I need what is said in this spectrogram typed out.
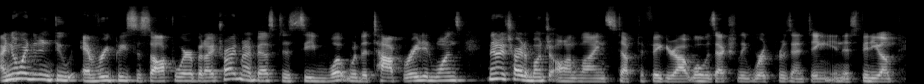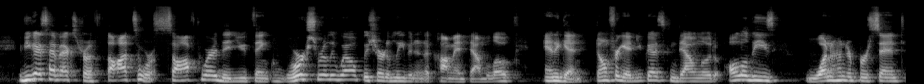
I know I didn't do every piece of software, but I tried my best to see what were the top rated ones. And Then I tried a bunch of online stuff to figure out what was actually worth presenting in this video. If you guys have extra thoughts or software that you think works really well, be sure to leave it in a comment down below. And again, don't forget, you guys can download all of these 100%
